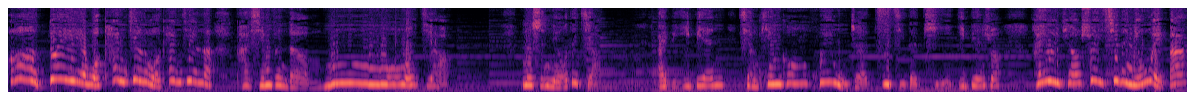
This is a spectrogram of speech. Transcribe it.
哦，对，我看见了，我看见了！它兴奋地哞哞叫，那是牛的脚。艾比一边向天空挥舞着自己的蹄，一边说：“还有一条帅气的牛尾巴，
